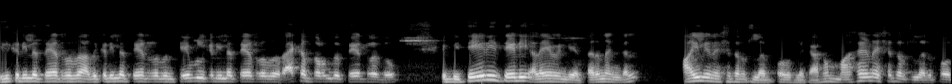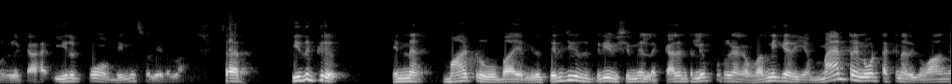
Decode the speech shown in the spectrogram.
இதுக்கடியில தேடுறதும் அதுக்கடியில தேடுறதும் டேபிள் கடியில தேடுறதும் ரேக்கை திறந்து தேடுறதும் இப்படி தேடி தேடி அலைய வேண்டிய தருணங்கள் ஆயிலிய நட்சத்திரத்துல இருப்பவர்களுக்காக மக நட்சத்திரத்துல இருப்பவர்களுக்காக இருக்கும் அப்படின்னு சொல்லிடலாம். சார் இதுக்கு என்ன மாற்று உபாயம்? இதை தெரிஞ்சுக்கிறது பெரிய விஷயமே இல்லை. கேலண்டர்லேயே போட்டிருக்காங்க. வர்ணிக்காதீங்க. மேட்ரு நோட் டக்குன்னு அதுக்கு வாங்க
